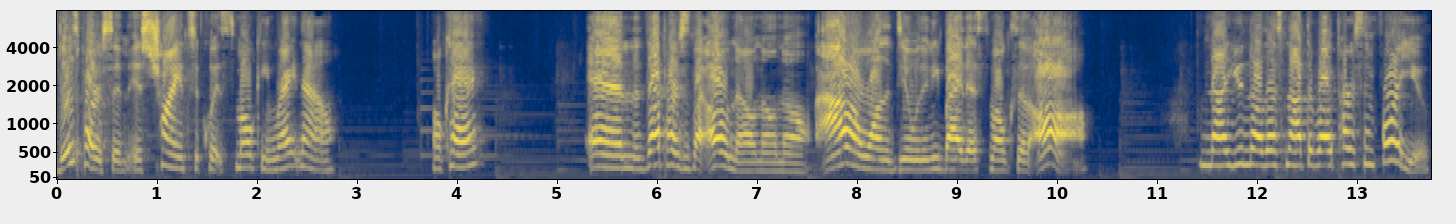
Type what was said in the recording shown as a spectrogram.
this person is trying to quit smoking right now, okay? And that person's like, oh, no, no, no. I don't want to deal with anybody that smokes at all. now you know that's not the right person for you.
